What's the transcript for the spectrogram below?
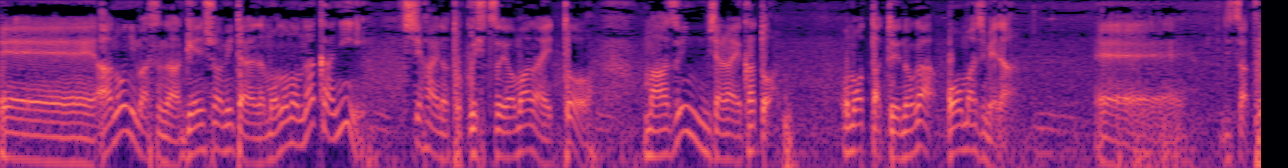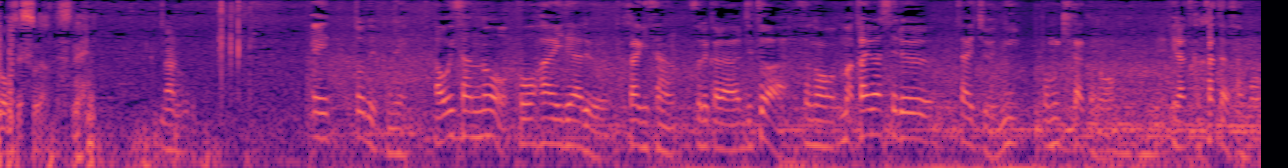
えーアノニマスな現象みたいなものの中に支配の特質を読まないとまずいんじゃないかと思ったというのが大真面目な、えー実はプロセスなんですね。なるほどえーっとですね葵さんの後輩である高木さん。それから実はその、まあ、会話してる最中にポム企画の平塚勝也さんも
